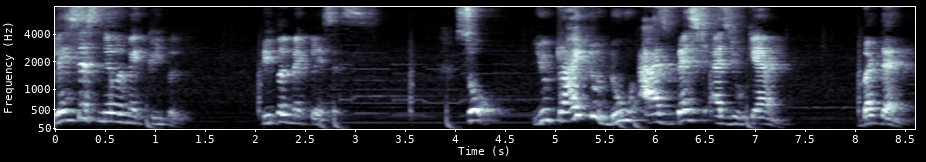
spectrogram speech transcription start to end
places never make people people make places so you try to do as best as you can but then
